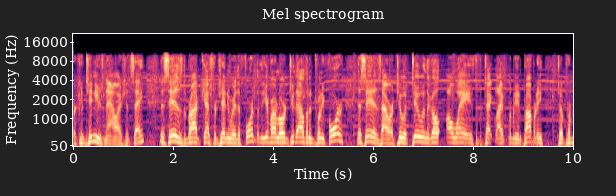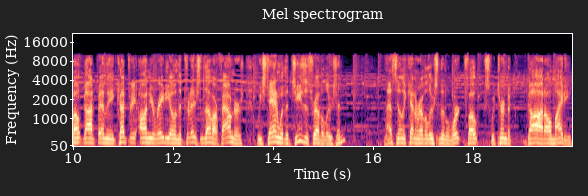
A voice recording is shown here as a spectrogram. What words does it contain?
or continues now, I should say. This is the broadcast for January the 4th of the year of our Lord 2024. This is our 2 at 2, and the goal always to protect life, liberty, and property, to promote God, family, and country on your radio and the traditions of our founders. We stand with the Jesus Revolution. That's the only kind of revolution that'll work, folks. We turn to God Almighty.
